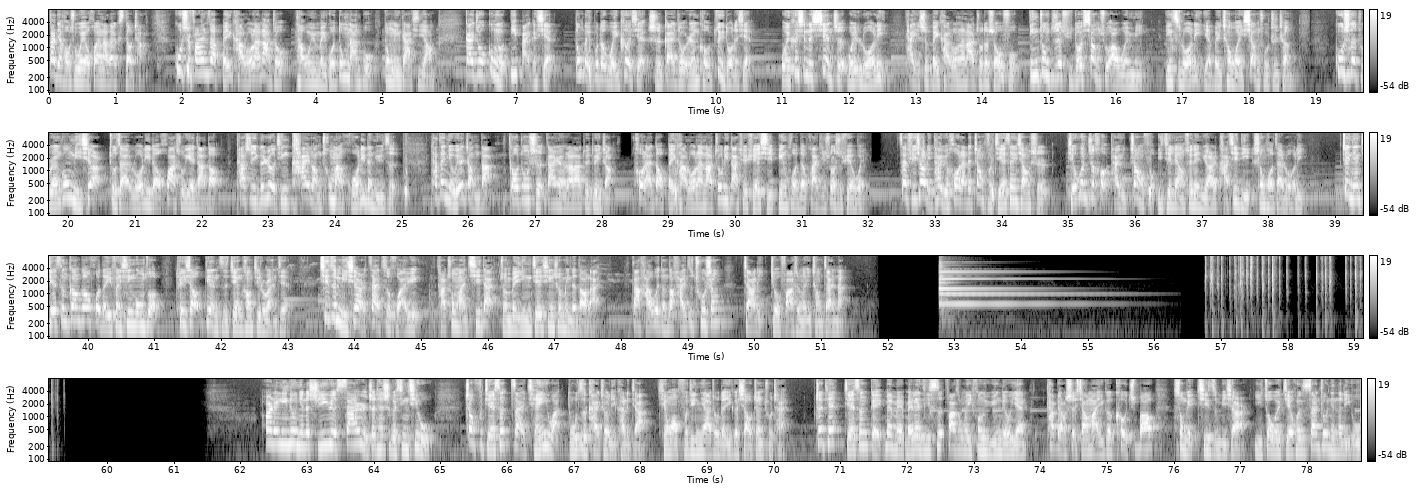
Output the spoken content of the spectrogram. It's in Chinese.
大家好，我是威尔，欢迎来到 X 调查。故事发生在北卡罗来纳州，它位于美国东南部，东临大西洋。该州共有一百个县，东北部的韦克县是该州人口最多的县。韦克县的县治为罗利，它也是北卡罗来纳州的首府，因种植着许多橡树而闻名，因此罗利也被称为橡树之城。故事的主人公米歇尔住在罗利的桦树叶大道，她是一个热情开朗、充满活力的女子。她在纽约长大，高中时担任啦啦队队长，后来到北卡罗来纳州立大学学习，并获得会计硕士学位。在学校里，她与后来的丈夫杰森相识。结婚之后，她与丈夫以及两岁的女儿卡西迪生活在罗利。这年，杰森刚刚获得一份新工作，推销电子健康记录软件。妻子米歇尔再次怀孕，她充满期待，准备迎接新生命的到来。但还未等到孩子出生，家里就发生了一场灾难。二零零六年的十一月三日，这天是个星期五。丈夫杰森在前一晚独自开车离开了家，前往弗吉尼亚州的一个小镇出差。这天，杰森给妹妹梅雷迪斯发送了一封语音留言，他表示想买一个 Coach 包送给妻子米歇尔，以作为结婚三周年的礼物。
